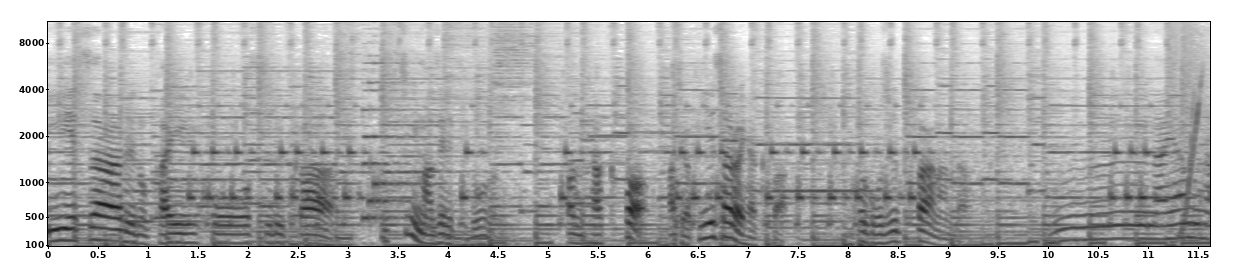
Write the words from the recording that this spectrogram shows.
ESR の解放をするかこっちに混ぜるとどうなるあの100%あ違う。PSR は100%これ50%なんだ。うーん悩むな。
